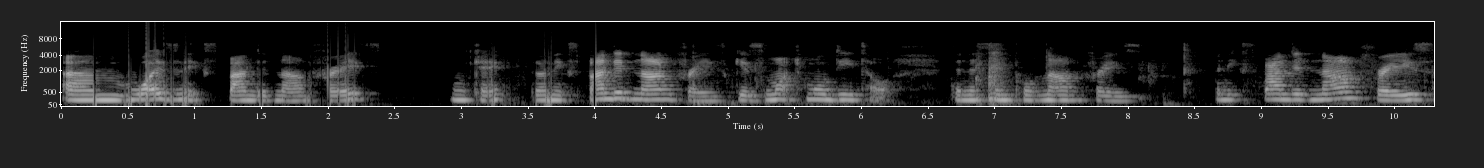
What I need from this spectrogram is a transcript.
Um, what is an expanded noun phrase? Okay so an expanded noun phrase gives much more detail than a simple noun phrase. An expanded noun phrase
